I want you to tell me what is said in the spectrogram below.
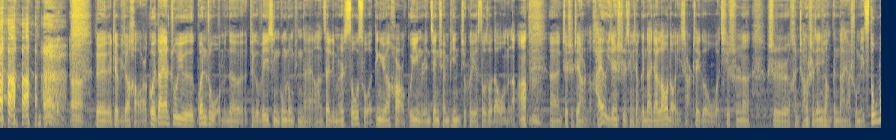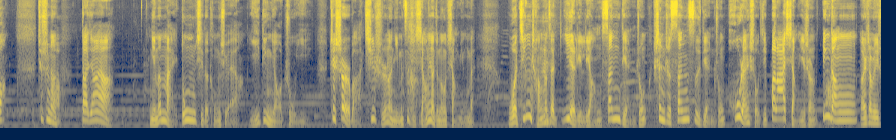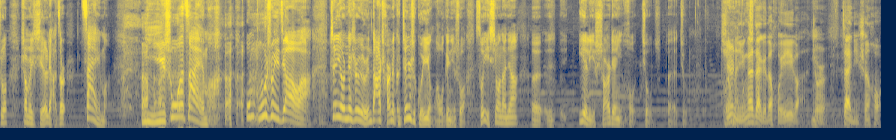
嗯，对 对，这比较好玩。各位大家注意关注我们的这个微信公众平台啊，在里面搜索订阅号“鬼影人间全拼”就可以搜索到我们了啊。嗯，呃，这是这样的。还有一件事情想跟大家唠叨一下，这个我其实呢是很长时间就想跟大家说，每次都忘，就是呢，啊大家呀，你们买东西的同学啊，一定要注意这事儿吧。其实呢，你们自己想想就能想明白。我经常呢在夜里两三点钟，甚至三四点钟，忽然手机吧啦响一声，叮当，完上面一说，上面写了俩字儿“在吗？”你说在吗？我们不睡觉啊！真有那时候有人搭茬，那可真是鬼影了。我跟你说，所以希望大家，呃呃，夜里十二点以后就呃就。其实你应该再给他回一个，嗯就是在你身后。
